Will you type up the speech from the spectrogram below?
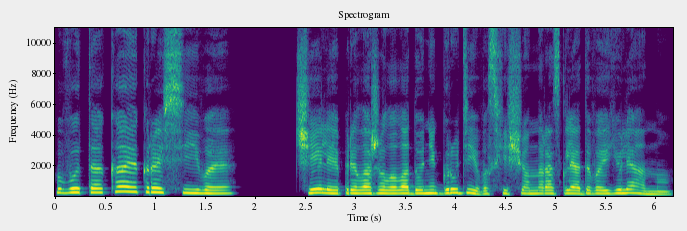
вы такая красивая!» Челия приложила ладони к груди, восхищенно разглядывая Юлианну.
